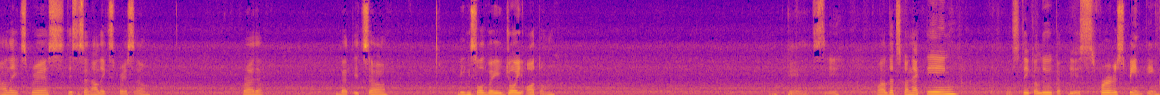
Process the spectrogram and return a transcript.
AliExpress. This is an AliExpress um, product. But it's uh, being sold by Joy Autumn. Okay let's see. While that's connecting Let's take a look at this first painting.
